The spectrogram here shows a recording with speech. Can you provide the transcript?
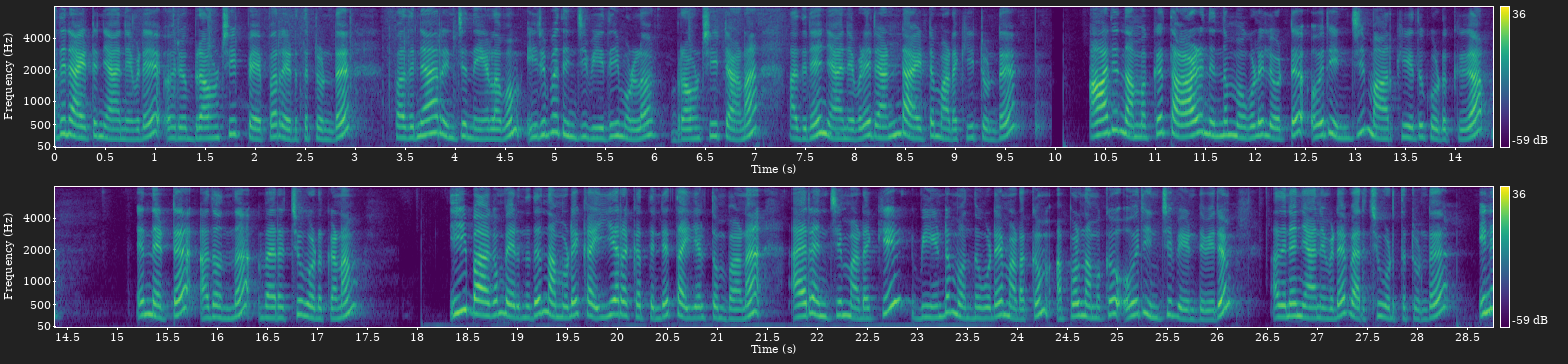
അതിനായിട്ട് ഞാനിവിടെ ഒരു ബ്രൗൺ ഷീറ്റ് പേപ്പർ എടുത്തിട്ടുണ്ട്. പതിനാറ് ഇഞ്ച് നീളവും ഇരുപത് ഇഞ്ച് വീതിയുമുള്ള ബ്രൗൺ ഷീറ്റാണ് അതിനെ ഞാനിവിടെ രണ്ടായിട്ട് മടക്കിയിട്ടുണ്ട്. ആദ്യം നമുക്ക് താഴെ നിന്ന് മുകളിലോട്ട് ഒരു ഇഞ്ച് മാർക്ക് ചെയ്ത് കൊടുക്കുക. എന്നിട്ട് അതൊന്ന് വരച്ചു കൊടുക്കണം. ഈ ഭാഗം വരുന്നത് നമ്മുടെ കയ്യിറക്കത്തിന്റെ തയ്യൽ തുമ്പാണ്. അരഞ്ച് മടക്കി വീണ്ടും ഒന്നുകൂടെ മടക്കും. അപ്പോൾ നമുക്ക് ഒരു ഇഞ്ച് വേണ്ടി വരും. അതിനെ ഞാനിവിടെ വരച്ചു കൊടുത്തിട്ടുണ്ട്. ഇനി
